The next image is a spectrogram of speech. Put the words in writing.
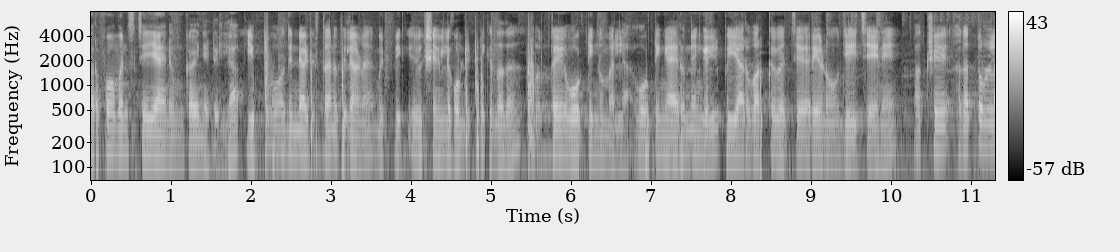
പെർഫോമൻസ് ചെയ്യാനും കഴിഞ്ഞിട്ടില്ല. ഇപ്പോൾ അതിന്റെ അടിസ്ഥാനത്തിലാണ് മിഡ് ബിഗ് എവിക്ഷനിൽ കൊണ്ടിട്ടിരിക്കുന്നത്. പുറത്തെ വോട്ടിങ്ങുമല്ല. വോട്ടിംഗ് ആയിരുന്നെങ്കിൽ പി ആർ വർക്ക് വെച്ച് രേണു ജയിച്ചേനെ. പക്ഷേ അകത്തുള്ള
